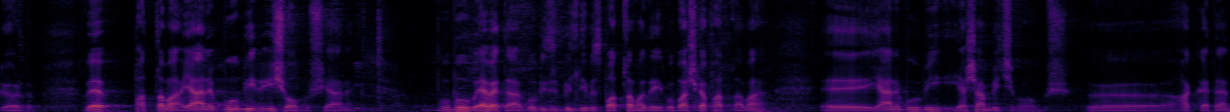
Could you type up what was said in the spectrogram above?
gördüm ve patlama. Yani bu bir iş olmuş yani. Bu, bu evet abi bu bizim bildiğimiz patlama değil. Bu başka patlama. Ee, yani bu bir yaşam biçimi olmuş. Ee, hakikaten.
